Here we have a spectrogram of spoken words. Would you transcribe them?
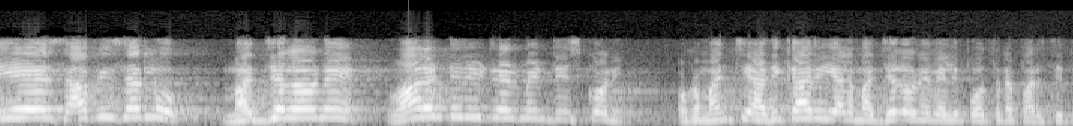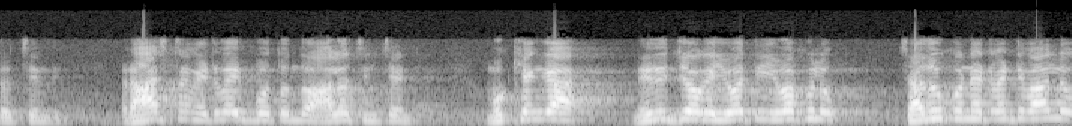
ఐఏఎస్ ఆఫీసర్లు మధ్యలోనే వాలంటీర్ రిటైర్మెంట్ తీసుకొని ఒక మంచి అధికారి ఇవాళ మధ్యలోనే వెళ్ళిపోతున్న పరిస్థితి వచ్చింది. రాష్ట్రం ఎటువైపు పోతుందో ఆలోచించండి. ముఖ్యంగా నిరుద్యోగ యువతి యువకులు చదువుకున్నటువంటి వాళ్ళు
